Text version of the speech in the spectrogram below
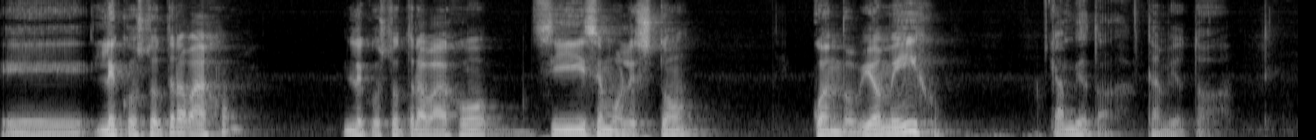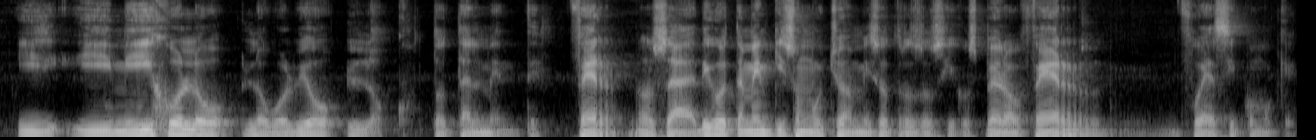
Eh, le costó trabajo, le costó trabajo, sí se molestó cuando vio a mi hijo. Cambió todo. Cambió todo. Y, mi hijo lo, lo volvió loco, totalmente. Fer, o sea, digo, también quiso mucho a mis otros dos hijos, pero Fer fue así como que,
